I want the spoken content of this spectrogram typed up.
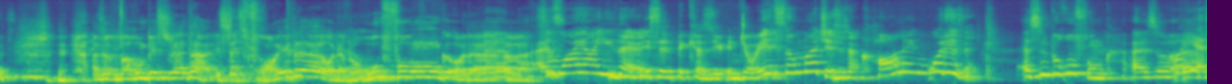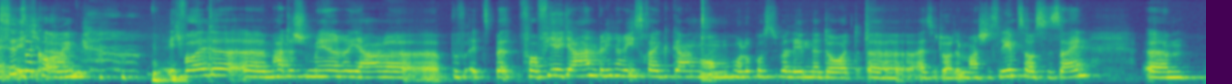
Also warum bist du denn da? Ist das Freude oder Berufung oder... äh, So why are you there? Is it because you enjoy it so much? Is it a calling? What is it? Es ist eine Berufung. Also, Oh yes, it's a ich, calling. ähm, ich wollte, ähm, hatte schon mehrere Jahre, äh, vor vier Jahren bin ich nach Israel gegangen, um Holocaust-Überlebende dort, äh, also dort im Marsch des Lebenshaus zu sein. Ähm,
